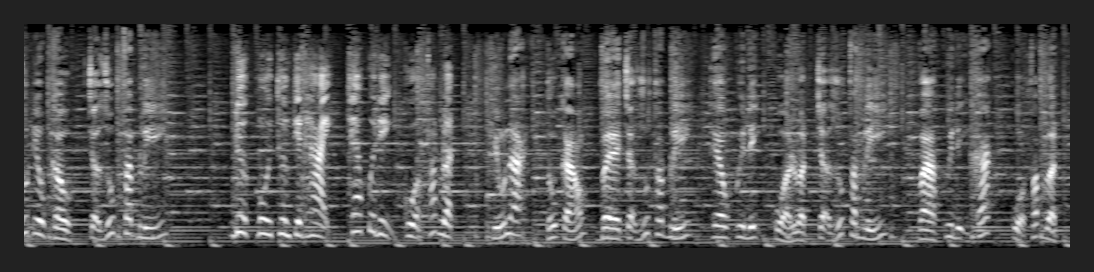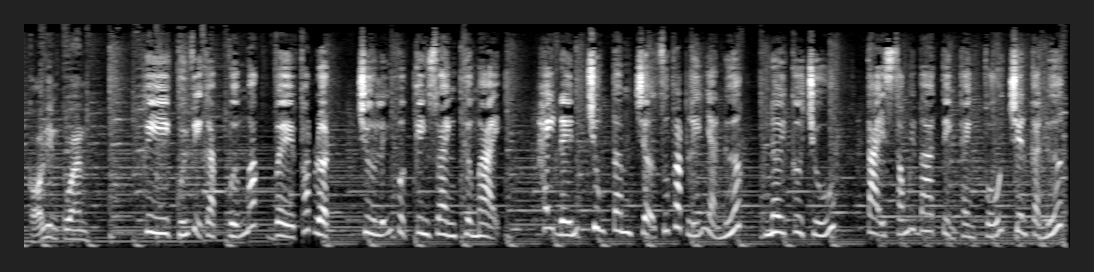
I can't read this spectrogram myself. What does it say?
rút yêu cầu trợ giúp pháp lý được bồi thường thiệt hại theo quy định của pháp luật. Khiếu nại, tố cáo về trợ giúp pháp lý theo quy định của luật trợ giúp pháp lý và quy định khác của pháp luật có liên quan khi quý vị gặp vướng mắc về pháp luật trừ lĩnh vực kinh doanh thương mại, hãy đến Trung tâm trợ giúp pháp lý nhà nước nơi cư trú tại 63 tỉnh thành phố trên cả nước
